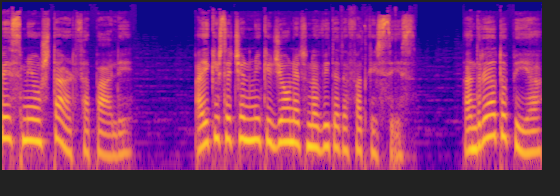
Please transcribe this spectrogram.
5.000 ushtarë, tha Pali. Ai kishte qenë mik i Gjonit në vitet e fatkeqësisë. Andrea Topia,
